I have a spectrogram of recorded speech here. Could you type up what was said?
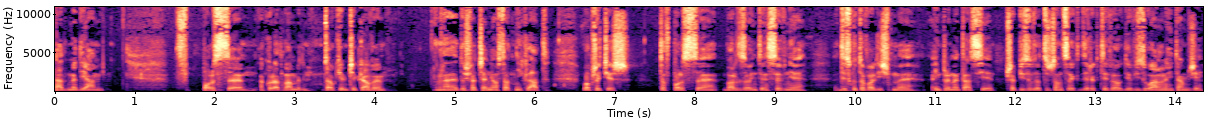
nad mediami. W Polsce akurat mamy całkiem ciekawe doświadczenia ostatnich lat, bo przecież to w Polsce bardzo intensywnie dyskutowaliśmy implementację przepisów dotyczących dyrektywy audiowizualnej, tam gdzie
